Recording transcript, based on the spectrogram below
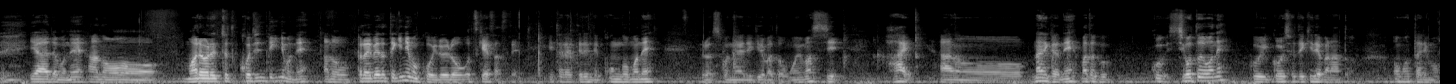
す。いやでもねあの我々ちょっと個人的にもねあのプライベート的にもこういろいろお付き合いさせていただいてるんで今後もねよろしくお願いできればと思いますしはいあの何かねまたこ仕事をねごご一緒できればなと思ったりも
